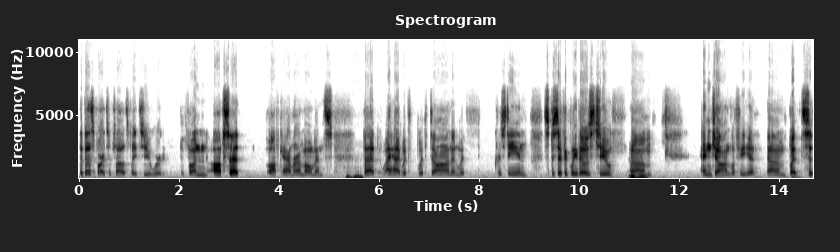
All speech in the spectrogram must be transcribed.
the best parts of Child's Play 2 were the fun offset, off camera moments Mhm. that I had with with Don and with Christine, specifically those 2 Mhm. um, and John Lafia. Um, but so,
